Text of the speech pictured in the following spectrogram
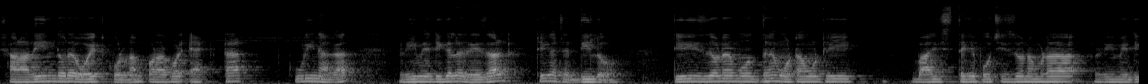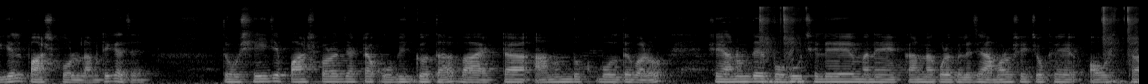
সারাদিন ধরে ওয়েট করলাম। করার পর একটা কুড়ি নাগাদ রিমেডিকেলের রেজাল্ট ঠিক আছে, দিল। তিরিশ জনের মধ্যে মোটামুটি বাইশ থেকে পঁচিশ জন আমরা রিমেডিকেল পাস করলাম, ঠিক আছে? তো সেই যে পাস করার যে একটা অভিজ্ঞতা বা একটা আনন্দ বলতে পারো, সেই আনন্দে বহু ছেলে মানে কান্না করে ফেলেছে, আমারও সেই চোখে অবস্থা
